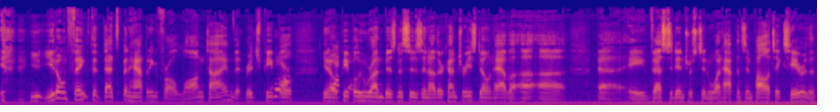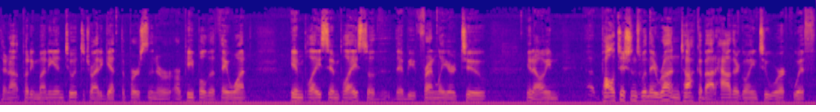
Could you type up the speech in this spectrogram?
you, you don't think that that's been happening for a long time that rich people yeah. you know people who run businesses in other countries don't have a, a, a, a, vested interest in what happens in politics here and that they're not putting money into it to try to get the person or, or people that they want in place in place so they'd be friendlier to you know i mean uh, politicians when they run talk about how they're going to work with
